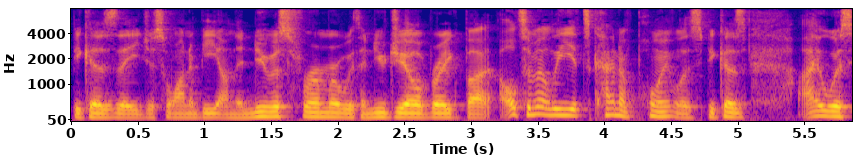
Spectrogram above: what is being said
because they just want to be on the newest firmware with a new jailbreak, but ultimately it's kind of pointless because iOS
